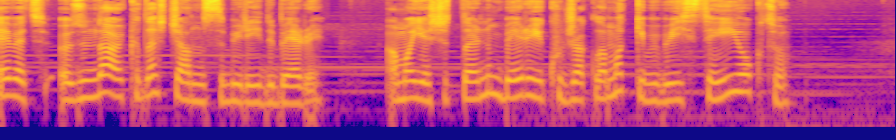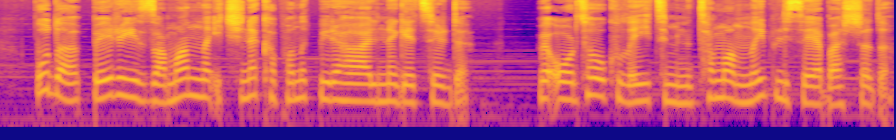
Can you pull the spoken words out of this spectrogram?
Evet, özünde arkadaş canlısı biriydi Barry. Ama yaşıtlarının Barry'i kucaklamak gibi bir isteği yoktu. Bu da Barry'i zamanla içine kapanık biri haline getirdi ve ortaokul eğitimini tamamlayıp liseye başladı.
